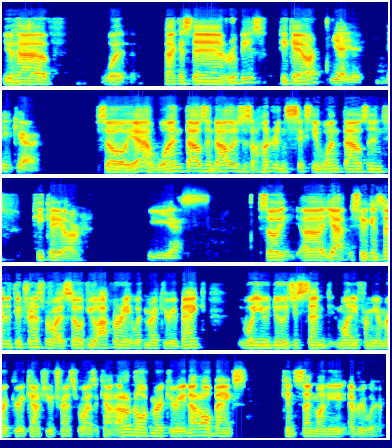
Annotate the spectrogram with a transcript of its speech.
You have what? Pakistan rupees, PKR. Yeah, yeah. Care. So yeah, one thousand dollars is one hundred and sixty-one thousand PKR. Yes. So uh, yeah, so you can send it through TransferWise. So if you operate with Mercury Bank, what you do is just send money from your Mercury account to your TransferWise account. I don't know if Mercury, not all banks can send money everywhere.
